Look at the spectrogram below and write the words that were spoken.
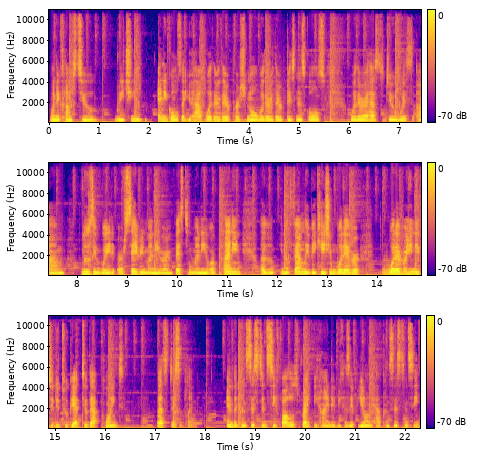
when it comes to reaching any goals that you have, whether they're personal, whether they're business goals, whether it has to do with um, losing weight or saving money or investing money or planning a you know family vacation, whatever, whatever you need to do to get to that point, that's discipline. And the consistency follows right behind it because if you don't have consistency,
